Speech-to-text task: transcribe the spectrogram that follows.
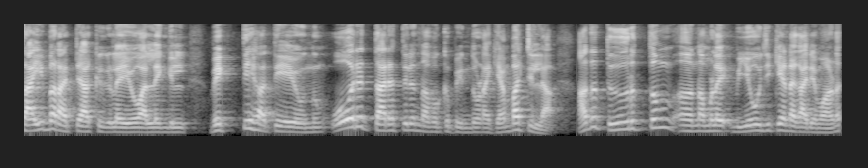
സൈബർ അറ്റാക്കുകളെയോ അല്ലെങ്കിൽ വ്യക്തിഹത്യയോ ഒന്നും ഒരു തരത്തിലും നമുക്ക് പിന്തുണയ്ക്കാൻ പറ്റില്ല. അത് തീർത്തും നമ്മൾ വിയോജിക്കേണ്ട കാര്യമാണ്.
